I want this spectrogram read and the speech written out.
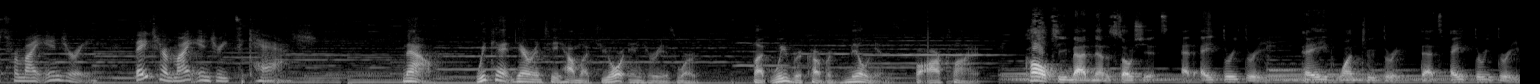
for my injury. They turned my injury to cash. Now, we can't guarantee how much your injury is worth, but we've recovered millions for our clients. Call T. Madden and Associates at 833 PAID 123. That's 833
